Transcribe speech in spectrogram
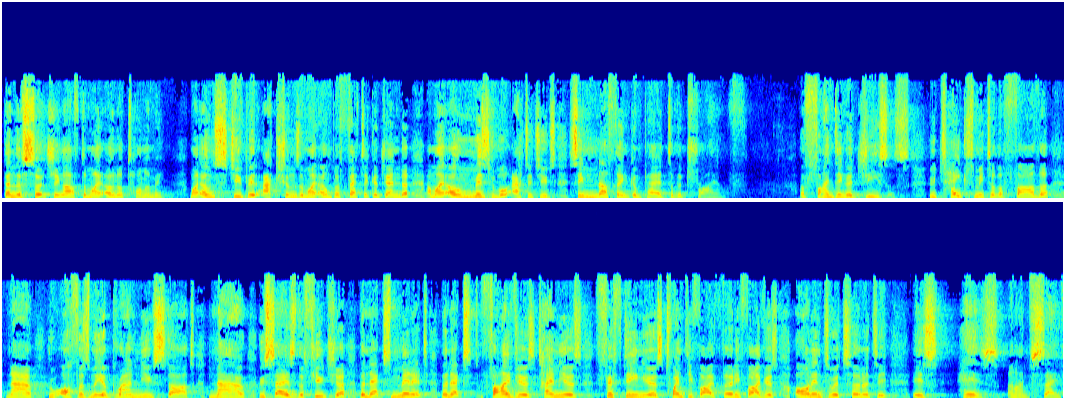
Then the searching after my own autonomy my own stupid actions and my own pathetic agenda and my own miserable attitudes seem nothing compared to the triumph of finding a Jesus who takes me to the Father now, who offers me a brand new start now, who says the future, the next minute, the next five years, 10 years, 15 years, 25, 35 years, on into eternity is His, and I'm safe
